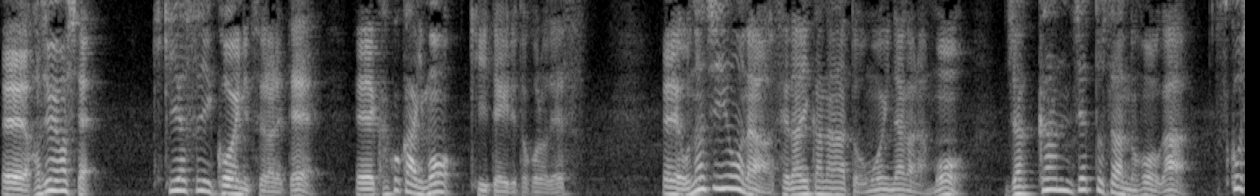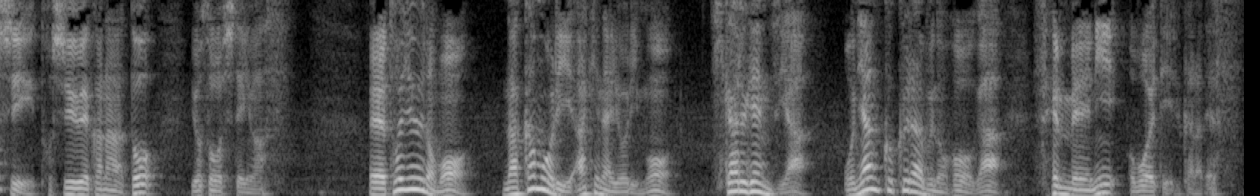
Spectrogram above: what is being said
えー、はじめまして。聞きやすい声につられて、えー、過去回も聞いているところです、えー、同じような世代かなと思いながらも若干ジェットさんの方が少し年上かなと予想しています、えー、というのも中森明菜よりも光源氏やおにゃんこクラブの方が鮮明に覚えているからです、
